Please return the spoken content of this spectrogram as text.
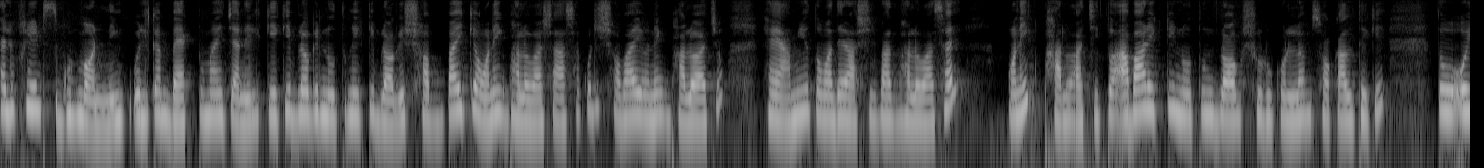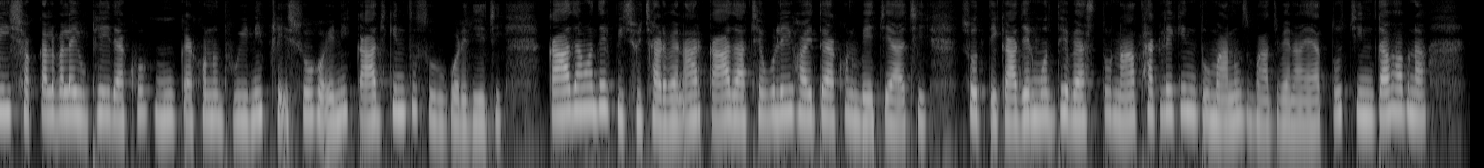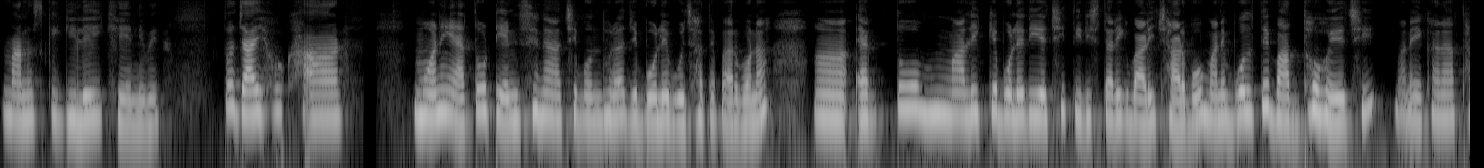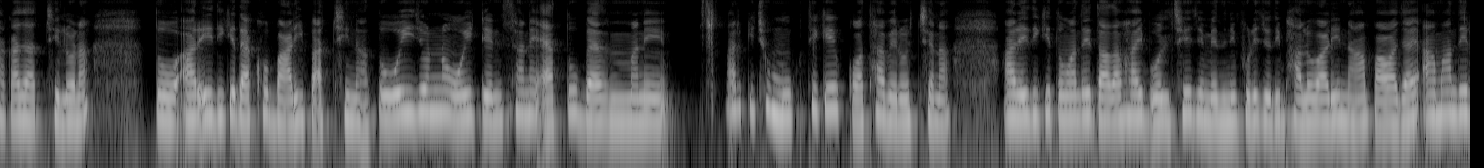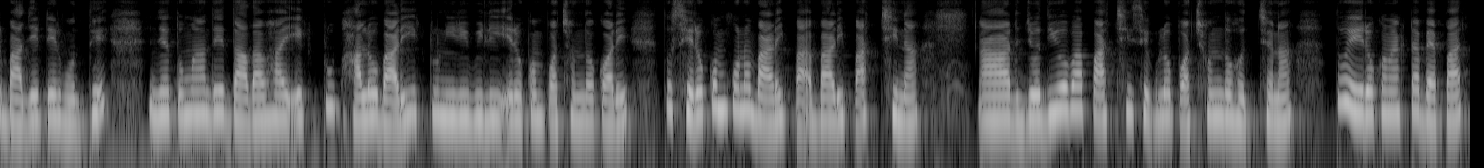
Hello friends, good morning. Welcome back to my channel K K ব্লগের নতুন একটি ব্লগে সবাইকে অনেক ভালোবাসা। আশা করি সবাই অনেক ভালো আছো। হ্যাঁ আমিও তোমাদের আশীর্বাদ, ভালোবাসায় অনেক ভালো আছি। তো আবার একটি নতুন ব্লগ শুরু করলাম সকাল থেকে। তো ওই সকালবেলায় উঠেই দেখো মুখ এখনও ধুইনি, ফ্রেশও হয়নি, কাজ কিন্তু শুরু করে দিয়েছি। কাজ আমাদের পিছু ছাড়বেন আর কাজ আছে বলেই হয়তো এখন বেঁচে আছি। সত্যি কাজের মধ্যে ব্যস্ত না থাকলে কিন্তু মানুষ বাঁচবে না, এত চিন্তা ভাবনা মানুষকে গিলেই খেয়ে নেবে। তো যাই হোক, আর মনে এত টেনশনে আছি বন্ধুরা যে বলে বোঝাতে পারব না। এক তো মালিককে বলে দিয়েছি, তিরিশ তারিখ বাড়ি ছাড়বো। মানে বলতে বাধ্য হয়েছি মানে এখানে আর থাকা যাচ্ছিল না। তো আর এইদিকে দেখো বাড়ি পাচ্ছি না। তো ওই জন্য ওই টেনশানে এত মানে আর কিছু মুখ থেকে কথা বেরোচ্ছে না। আর এদিকে তোমাদের দাদাভাই বলছে যে, মেদিনীপুরে যদি ভালো বাড়ি না পাওয়া যায়, আমাদের বাজেটের মধ্যে যে তোমাদের দাদাভাই একটু ভালো বাড়ি, একটু নিরিবিলি এরকম পছন্দ করে, তো সেরকম কোনো বাড়ি বাড়ি পাচ্ছি না। আর যদিও বা পাচ্ছি, সেগুলো পছন্দ হচ্ছে না। তো এরকম একটা ব্যাপার।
